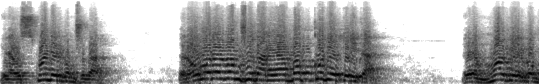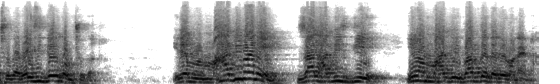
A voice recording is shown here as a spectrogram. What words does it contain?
এরা ওসমানের বংশধর। এরা ওমরের বংশধর, এরা বক্করীয় তরিকা। এরা মহাবিয়ার বংশধর, এজিদের বংশধর। এরা মাহাদি মানে জাল হাদিস দিয়ে ইমাম মাহাদির বাদ্দাদারে মানে না।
